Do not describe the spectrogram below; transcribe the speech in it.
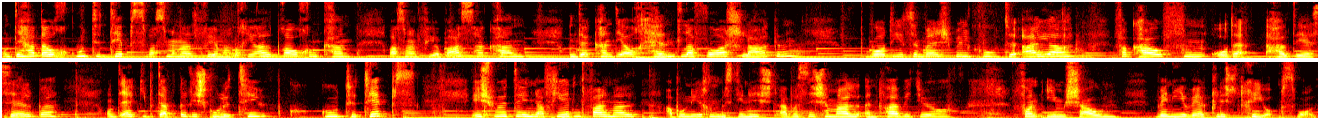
Und er hat auch gute Tipps, was man für Material brauchen kann, was man für Wasser kann. Und er kann dir auch Händler vorschlagen, wo die zum Beispiel gute Eier verkaufen oder halt er selber. Und er gibt da wirklich gute, Tipp, gute Tipps. Ich würde ihn auf jeden Fall mal abonnieren, müsst ihr nicht, aber sicher mal ein paar Videos von ihm schauen, wenn ihr wirklich Triops wollt.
